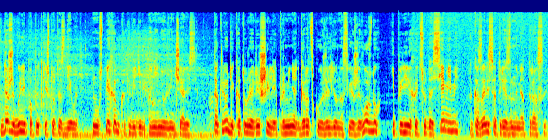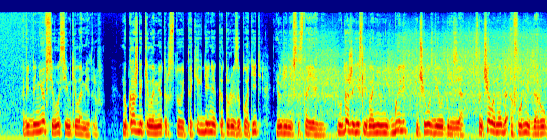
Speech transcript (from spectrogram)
И даже были попытки что-то сделать, но успехом, как видим, они не увенчались. Так люди, которые решили променять городское жилье на свежий воздух и переехать сюда с семьями, оказались отрезанными от трассы. А ведь до нее всего 7 километров но каждый километр стоит таких денег, которые заплатить люди не в состоянии. Но даже если бы они у них были, ничего сделать нельзя. Сначала надо оформить дорогу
